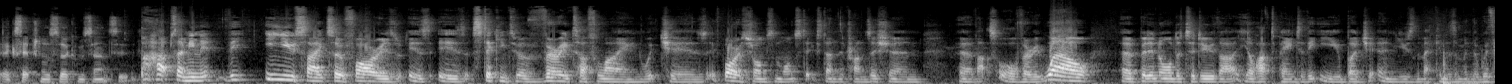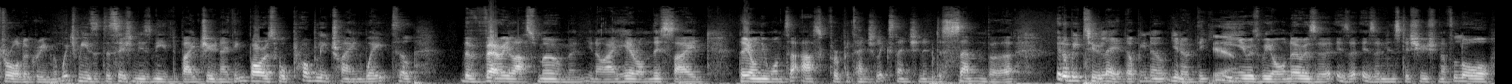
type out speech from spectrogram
exceptional circumstances. Perhaps I mean it, the EU side so far is is is sticking to a very tough line, which is if Boris Johnson wants to extend the transition, uh, that's all very well. Uh, but in order to do that, he'll have to pay into the EU budget and use the mechanism in the withdrawal agreement, which means a decision is needed by June. I think Boris will probably try and wait till the very last moment. You know, I hear on this side they only want to ask for a potential extension in December. It'll be too late. There'll be no, you know, the Yeah. EU, as we all know, is a, is a, is an institution of law.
